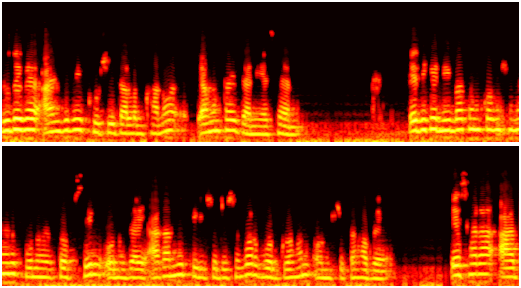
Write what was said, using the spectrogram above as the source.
দুদকের আইনজীবী খুরশিদ আলম খানও এমনটাই জানিয়েছেন। এদিকে নির্বাচন কমিশনের পুনঃতফসিল অনুযায়ী আগামী তিরিশে ডিসেম্বর ভোট গ্রহণ অনুষ্ঠিত হবে। এছাড়া আজ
